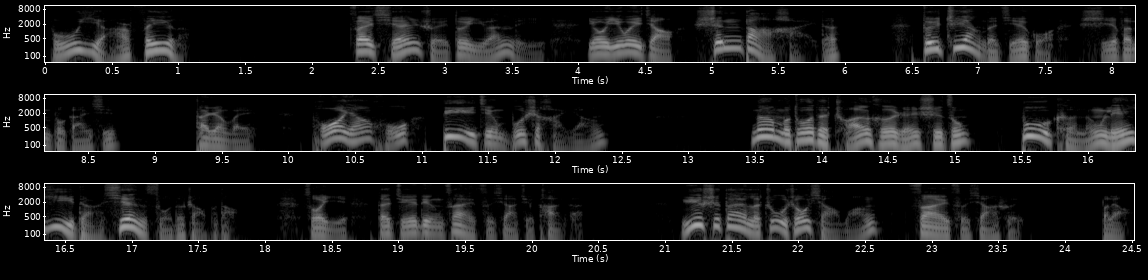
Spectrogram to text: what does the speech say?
不翼而飞了。在潜水队员里，有一位叫申大海的，对这样的结果十分不甘心。他认为，鄱阳湖毕竟不是海洋，那么多的船和人失踪，不可能连一点线索都找不到，所以他决定再次下去看看。于是带了助手小王再次下水，不料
